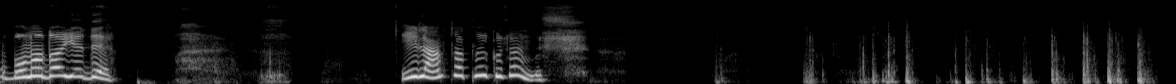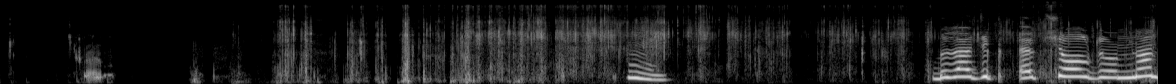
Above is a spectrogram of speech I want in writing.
Buna da yedi. İyi lan tatlı güzelmiş. Hmm. Birazcık ekşi olduğundan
